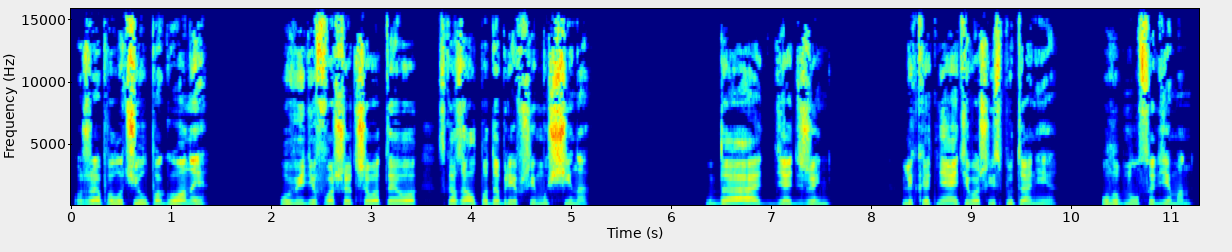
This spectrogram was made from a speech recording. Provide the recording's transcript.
Уже получил погоны?» Увидев вошедшего Тео, сказал подобревший мужчина. — Да, дядь Жень, легкотняйте ваши испытания, — улыбнулся демон.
